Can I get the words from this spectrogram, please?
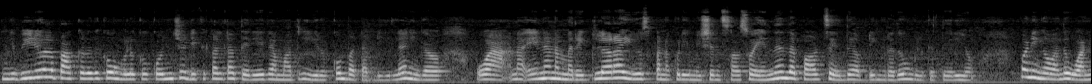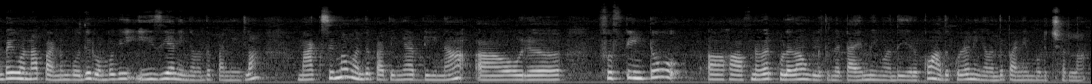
நீங்கள் வீடியோவில் பார்க்குறதுக்கு உங்களுக்கு கொஞ்சம் டிஃபிகல்ட்டாக தெரியுற மாதிரி இருக்கும். பட் அப்படி இல்லை. நீங்கள் ஏன்னா நம்ம ரெகுலராக யூஸ் பண்ணக்கூடிய மிஷின்ஸாக ஸோ எந்தெந்த பார்ட்ஸ் எது அப்படிங்கிறது உங்களுக்கு தெரியும். இப்போ நீங்கள் வந்து ஒன் பை ஒன்னாக பண்ணும்போது ரொம்பவே ஈஸியாக நீங்கள் வந்து பண்ணிடலாம். மேக்ஸிமம் வந்து பார்த்தீங்க அப்படின்னா ஒரு ஃபிஃப்டீன் டு ஹாஃப் அன் அவர்க்குள்ளே தான் உங்களுக்கு இந்த டைமிங் வந்து இருக்கும். அதுக்குள்ளே நீங்கள் வந்து பண்ணி முடிச்சிடலாம்.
